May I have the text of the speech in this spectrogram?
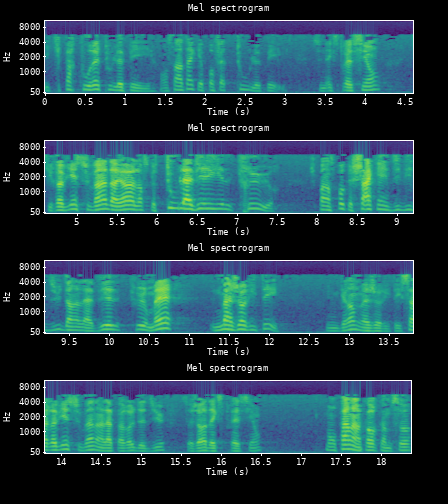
et qui parcourait tout le pays. On s'entend qu'il n'a pas fait tout le pays. C'est une expression qui revient souvent d'ailleurs lorsque toute la ville crure. Je ne pense pas que chaque individu dans la ville crure, mais une majorité, une grande majorité. Ça revient souvent dans la parole de Dieu, ce genre d'expression. On parle encore comme ça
